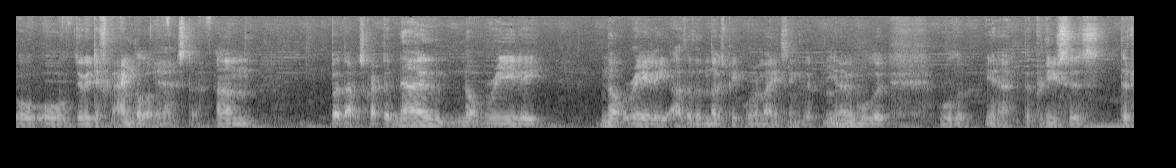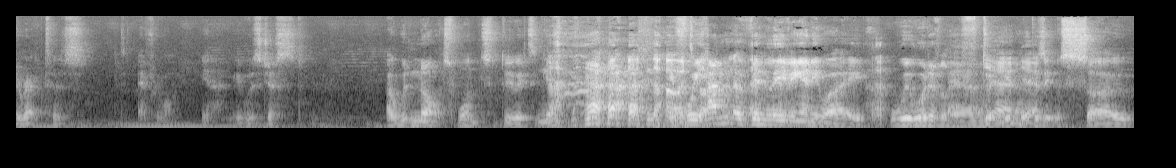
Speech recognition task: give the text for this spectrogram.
or, or do a different angle on Yeah. the monster. Um, but that was great. But no, not really, not really. Other than those people were amazing. The, you know Mm. all the all the you know the producers, the directors, everyone. You know it was just. I would not want to do it again. No, I if we don't. hadn't have been leaving anyway, we would have left. Yeah. you know, Yeah. because it was so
